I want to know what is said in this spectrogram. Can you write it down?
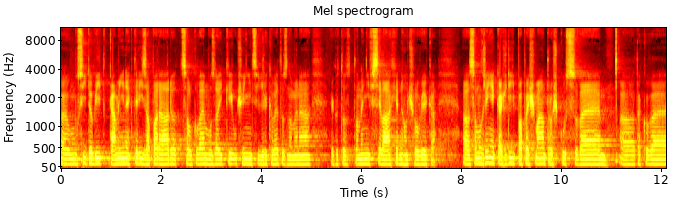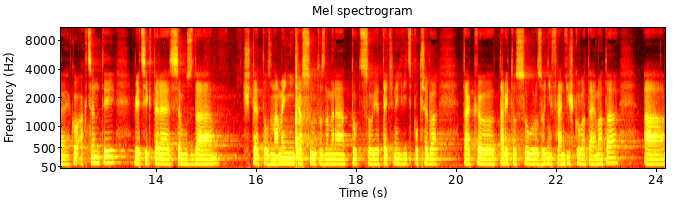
Eh, musí to být kamínek, který zapadá do celkové mozaiky učení církve, to znamená, jako to, to není v silách jednoho člověka. Samozřejmě každý papež má trošku své eh, takové jako akcenty, věci, které se mu zdá, čte to znamení času, to znamená to, co je teď nejvíc potřeba, tak eh, tady to jsou rozhodně Františkova témata a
